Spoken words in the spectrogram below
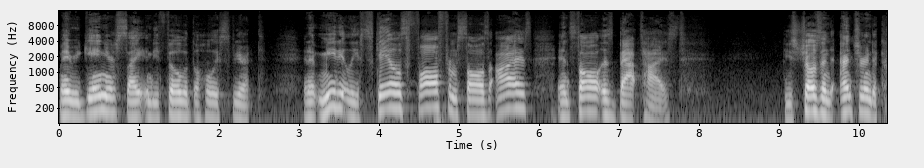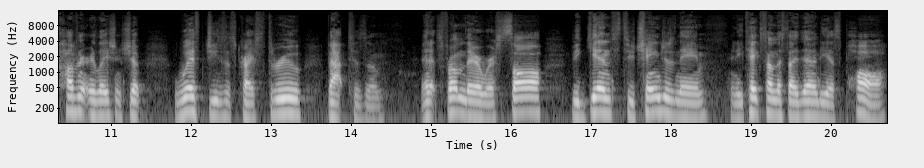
may regain your sight and be filled with the Holy Spirit. And immediately scales fall from Saul's eyes, and Saul is baptized. He's chosen to enter into covenant relationship with Jesus Christ through baptism. And it's from there where Saul begins to change his name and he takes on this identity as Paul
